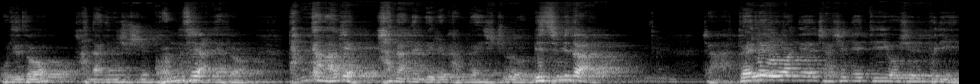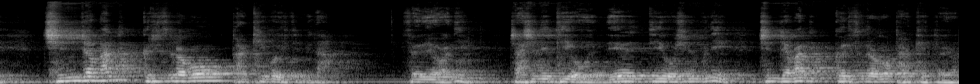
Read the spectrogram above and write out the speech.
우리도 하나님이 주신 권세 안에서 당당하게 하나님의 일을 감당해 주실 줄 믿습니다. 자, 베레 요한의 자신의 뒤에 오시는 분이 진정한 그리스도라고 밝히고 있습니다. 요한이 자신의 뒤에 오, 내 뒤에 분이 진정한 그리스도라고 밝혔어요.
